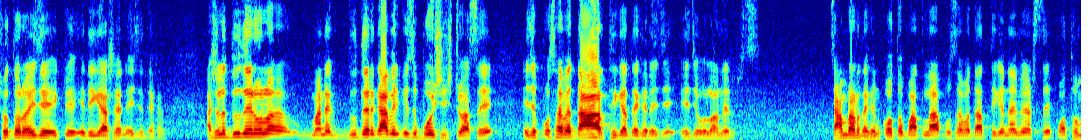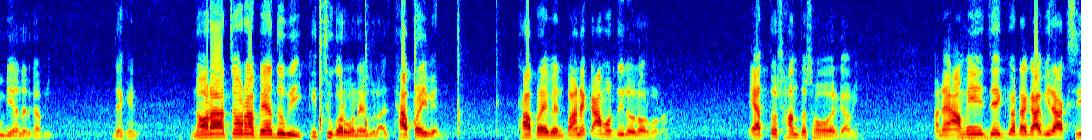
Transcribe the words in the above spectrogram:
সতেরো, এই যে একটু এদিকে আসেন, এই যে দেখেন। আসলে দুধের ওলা মানে দুধের গাভীর কিছু বৈশিষ্ট্য আছে। এই যে প্রসাবের দাঁড় থেকে দেখেন, এই যে এই যে ওলানের চামড়াটা দেখেন, কত পাতলা প্রসাবের দাঁত থেকে নামে আসছে প্রথম বিয়ানের গাভী দেখেন নড়া চড়া বেদবি, কিচ্ছু করব না এগুলা থাপড়াইবেন থাপড়াইবেন, বানে কামড় দিলেও লড়বো না। এত শান্ত স্বভাবের গাভী মানে আমি যে কটা গাভী রাখছি,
